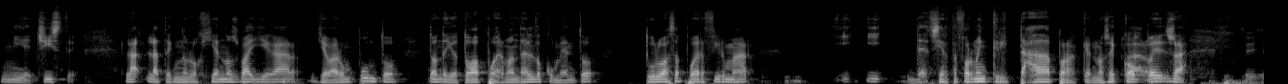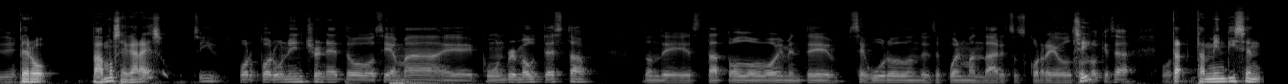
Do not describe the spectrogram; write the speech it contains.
ni de chiste. La, la tecnología nos va a llegar, llevar a un punto donde yo te voy a poder mandar el documento, tú lo vas a poder firmar y, y de cierta forma encriptada para que no se Claro. copie. O sea, Sí, sí, sí. pero vamos a llegar a eso. Sí, por, por un internet o se llama eh, como un remote desktop, donde está todo obviamente seguro, donde se pueden mandar estos correos Sí. o lo que sea. por- Ta- también dicen,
